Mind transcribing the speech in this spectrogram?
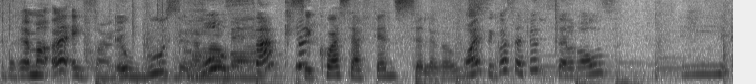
C'est vraiment... Ah, hey, un Au bout, c'est vraiment gros bon. sac. C'est quoi ça fait du sel rose? Ouais, c'est quoi ça fait du sel rose?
